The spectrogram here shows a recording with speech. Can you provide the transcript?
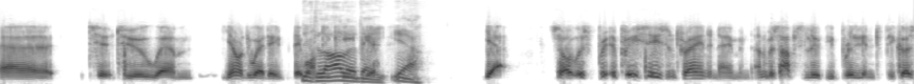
uh, to to um, you know the way they they want Little to holiday, keep you. yeah. Yeah. So it was pre- a pre-season training, Eamon, and it was absolutely brilliant because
